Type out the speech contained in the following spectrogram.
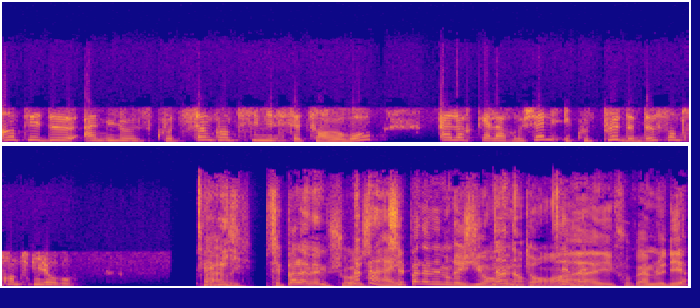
un T2 à Mulhouse coûte 56 700 euros, alors qu'à La Rochelle, il coûte plus de 230 000 euros. Ah oui. C'est pas la même chose. C'est pas la même région en Non, même non, temps. hein, il faut quand même le dire.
